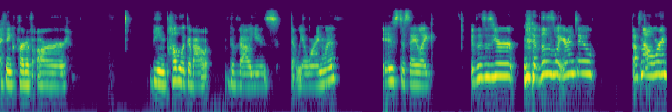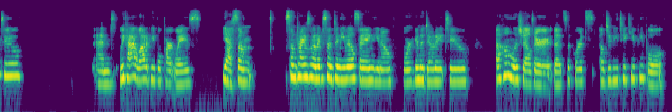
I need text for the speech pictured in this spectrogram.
I think part of our being public about the values that we align with is to say, like, if this is your if this is what you're into that's not what we're into and we've had a lot of people part ways yeah some sometimes when i've sent an email saying you know we're going to donate to a homeless shelter that supports lgbtq people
